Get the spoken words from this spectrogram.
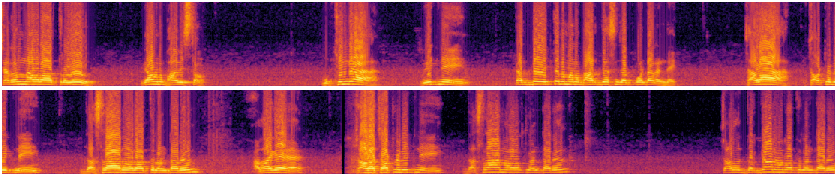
శరన్నవరాత్రులుగా మనం భావిస్తాం. ముఖ్యంగా వీటిని పెద్ద ఎత్తున మన భారతదేశం జరుపుకుంటారండి. చాలా చోట్ల వీటిని దసరా నవరాత్రులు అంటారు. అలాగే చాలా చోట్ల వీటిని దసరా నవరాత్రులు అంటారు. చాలా దుర్గా నవరాత్రులు అంటారు.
